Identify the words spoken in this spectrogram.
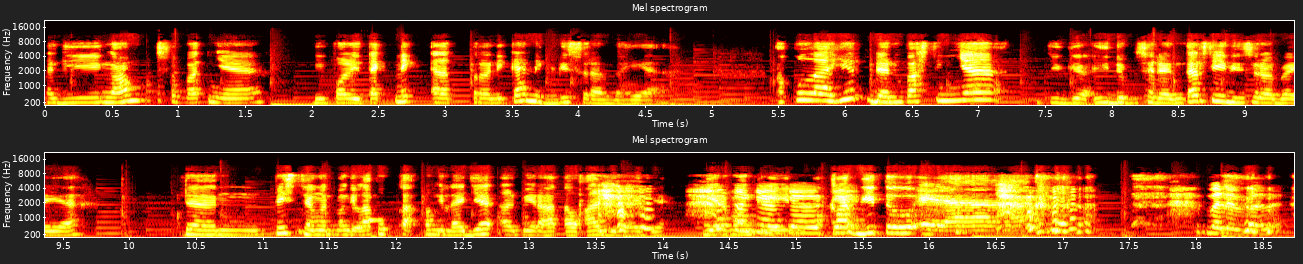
lagi ngampus tepatnya di Politeknik Elektronika Negeri Surabaya. Aku lahir dan pastinya juga hidup sedentar sih di Surabaya. Dan please jangan panggil aku kak, panggil aja Almira atau Aldi aja, biar makin okay, okay, okay. gitu, ya. boleh boleh.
